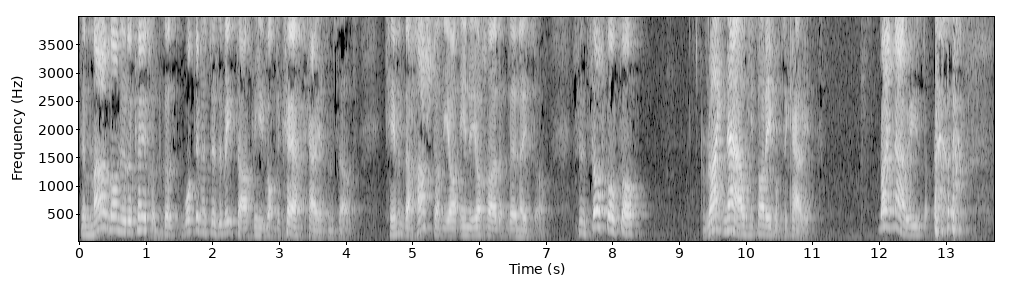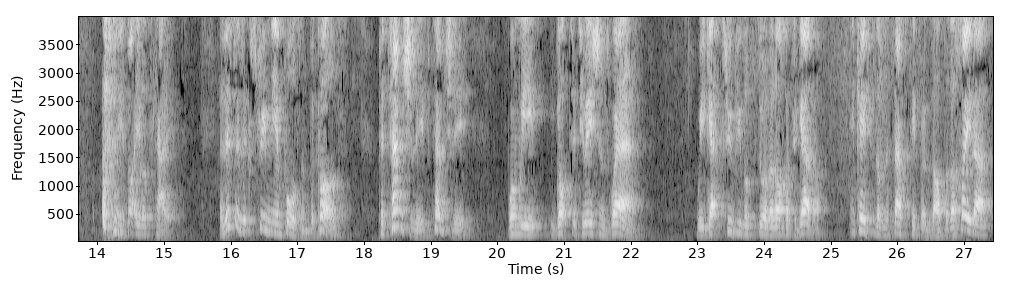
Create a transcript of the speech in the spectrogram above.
Because what difference does it make to us that he's got the care to carry it himself? Since Sof Kol Sof, Right now, he's not able to carry it. Right now, he's he's not able to carry it. Now, this is extremely important because potentially, potentially, when we got situations where we get two people to do a malacha together, in cases of necessity, for example, the chayla,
